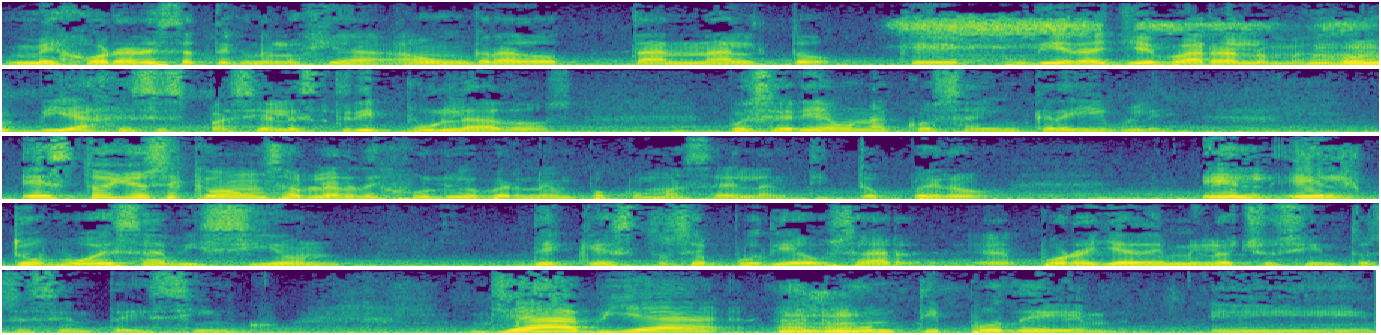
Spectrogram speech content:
mejorar esta tecnología a un grado tan alto que pudiera llevar a lo mejor viajes espaciales tripulados, pues sería una cosa increíble. Esto yo sé que vamos a hablar de Julio Verne un poco más adelantito, pero él, él tuvo esa visión de que esto se podía usar eh, por allá de 1865. Ya había algún tipo de eh,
